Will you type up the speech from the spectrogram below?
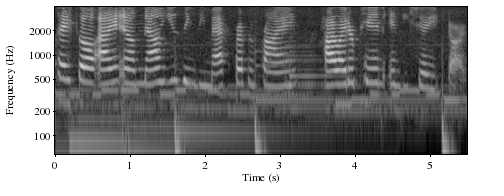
Okay, so I am now using the MAC Prep and Prime highlighter pen in the shade Dark.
